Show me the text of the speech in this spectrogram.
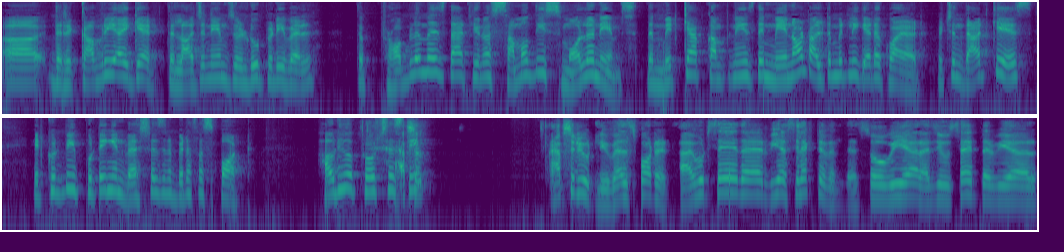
Uh, the recovery I get, the larger names will do pretty well. The problem is that, you know, some of these smaller names, the mid-cap companies, they may not ultimately get acquired, which in that case, it could be putting investors in a bit of a spot. How do you approach this, Absol- Absolutely, well spotted. I would say that we are selective in this. So we are, as you said, that we are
